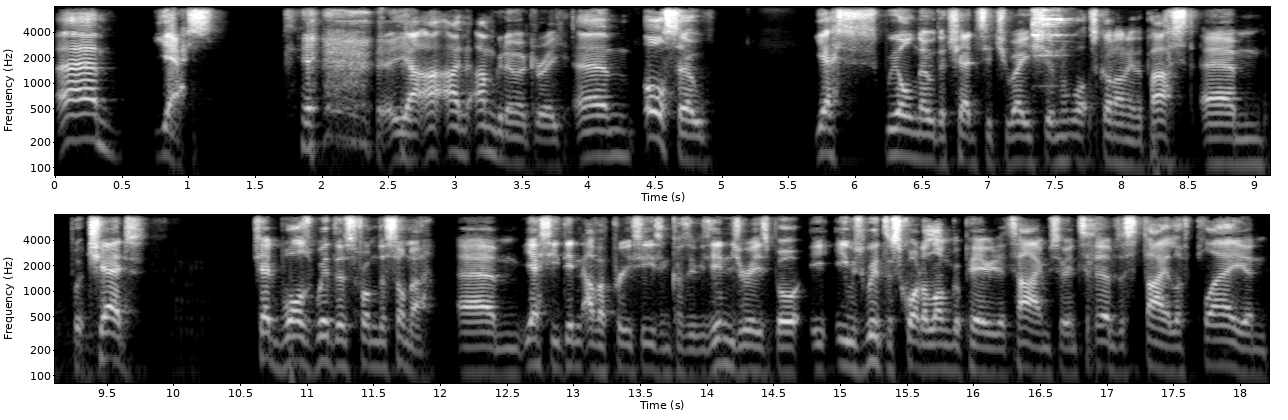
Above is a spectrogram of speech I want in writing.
Um, yes, yeah, I, am going to agree. Um, also, yes, we all know the Ched situation, what's gone on in the past. Um, but Ched, Ched was with us from the summer. Um, yes, he didn't have a preseason because of his injuries, but he, he, was with the squad a longer period of time. So in terms of style of play and,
